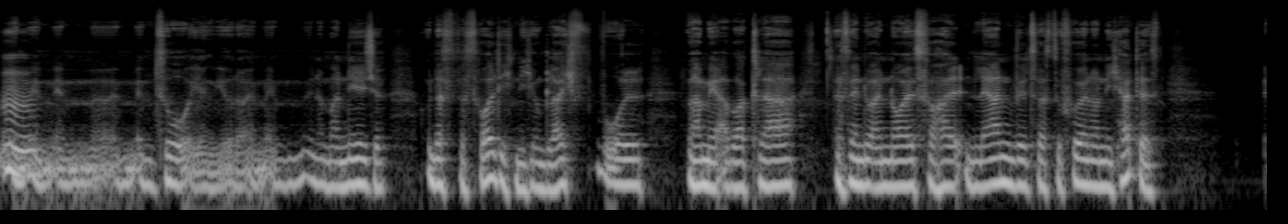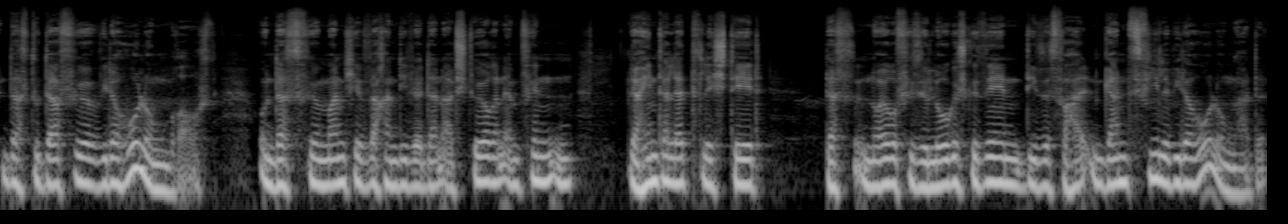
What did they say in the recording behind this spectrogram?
mm. im, im, im, im, Zoo irgendwie oder im, im, in der Manege. Und das, das wollte ich nicht. Und gleichwohl war mir aber klar, dass wenn du ein neues Verhalten lernen willst, was du vorher noch nicht hattest, dass du dafür Wiederholungen brauchst. und dass für manche Sachen, die wir dann als störend empfinden, dahinter letztlich steht, dass neurophysiologisch gesehen dieses Verhalten ganz viele Wiederholungen hatte.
